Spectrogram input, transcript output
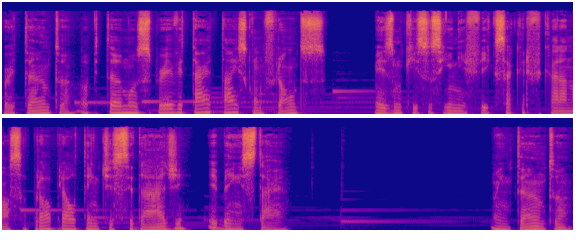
Portanto, optamos por evitar tais confrontos, mesmo que isso signifique sacrificar a nossa própria autenticidade e bem-estar. No entanto,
